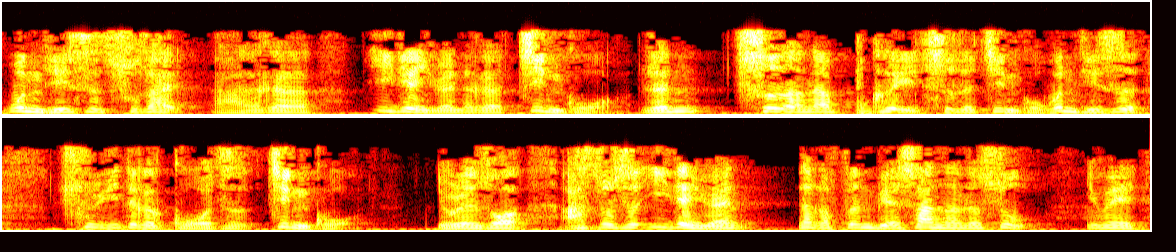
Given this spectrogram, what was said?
问题是出在啊那个伊甸园那个禁果，人吃了那不可以吃的禁果。问题是出于这个果子禁果。有人说啊，就是伊甸园那个分别善恶的树，因为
